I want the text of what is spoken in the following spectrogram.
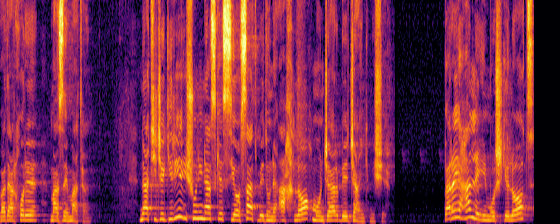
و در خور مذمتند. نتیجه گیری ایشون این است که سیاست بدون اخلاق منجر به جنگ میشه. برای حل این مشکلات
